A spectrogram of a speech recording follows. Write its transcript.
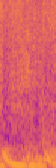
Thank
